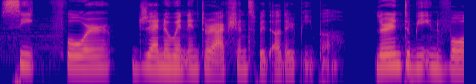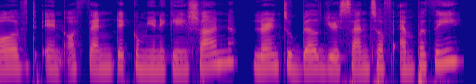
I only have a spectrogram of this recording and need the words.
Seek for genuine interactions with other people. Learn to be involved in authentic communication. Learn to build your sense of empathy.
